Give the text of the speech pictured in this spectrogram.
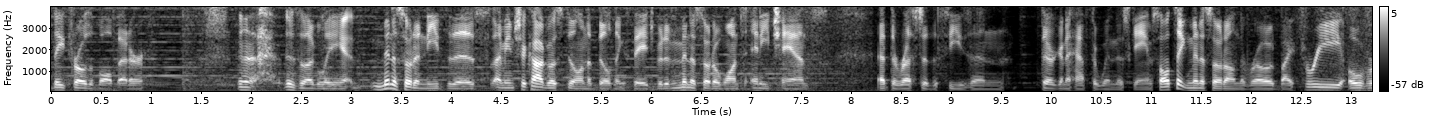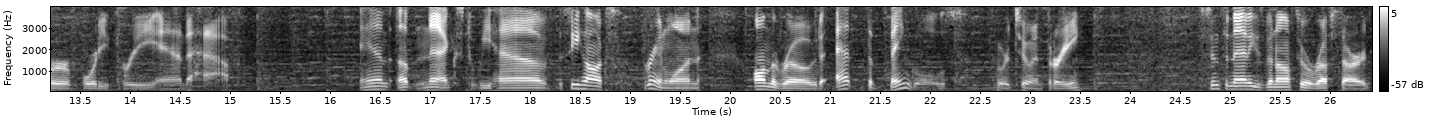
they throw the ball better. Ugh, this is ugly. Minnesota needs this. I mean, Chicago's still in the building stage, but if Minnesota wants any chance at the rest of the season, they're going to have to win this game. So I'll take Minnesota on the road by three over 43 and a half. And up next, we have the Seahawks, 3 and 1, on the road at the Bengals, who are 2 and 3. Cincinnati's been off to a rough start,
